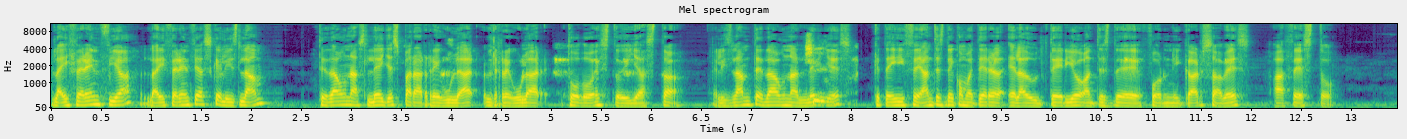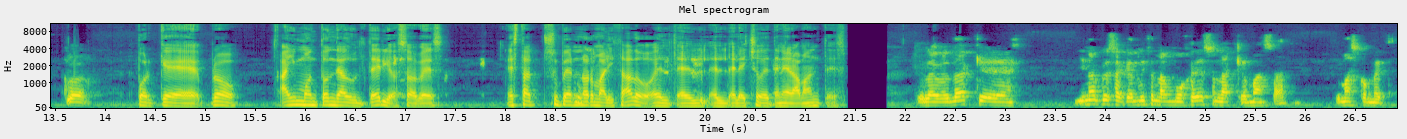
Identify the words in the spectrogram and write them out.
La diferencia, la diferencia es que el Islam te da unas leyes para regular, regular todo esto y ya está. El Islam te da unas Sí. leyes que te dice antes de cometer el, el adulterio, antes de fornicar, ¿sabes? Haz esto. Claro. Porque, bro, hay un montón de adulterios, ¿sabes? Está súper normalizado el, el- el- hecho de tener amantes. La verdad que. Y una cosa que dicen las mujeres son las que más hacen, que más cometen.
